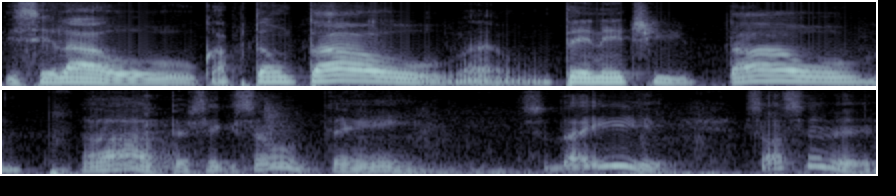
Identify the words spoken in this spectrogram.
de, sei lá, o capitão tal, né, um tenente tal. Ah, perseguição tem. Isso daí, só você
